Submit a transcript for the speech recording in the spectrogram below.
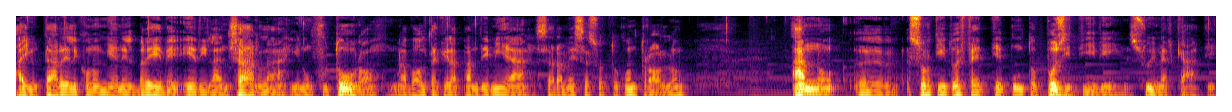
aiutare l'economia nel breve e rilanciarla in un futuro, una volta che la pandemia sarà messa sotto controllo, hanno eh, sortito effetti appunto positivi sui mercati.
